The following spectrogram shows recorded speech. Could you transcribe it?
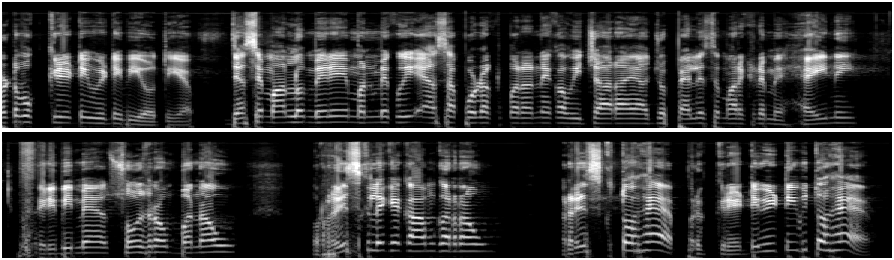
बट वो क्रिएटिविटी भी होती है। जैसे मान लो मेरे मन में कोई ऐसा प्रोडक्ट बनाने का विचार आया जो पहले से मार्केट में है ही नहीं, फिर भी मैं सोच रहा हूँ, बनाऊँ रिस्क लेके काम कर रहा हूँ। रिस्क तो है, पर क्रिएटिविटी भी तो है।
